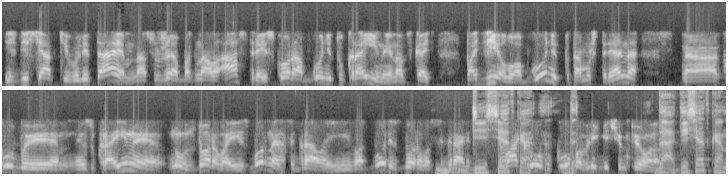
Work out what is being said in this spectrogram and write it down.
из десятки вылетаем, нас уже обогнала Австрия и скоро обгонит Украина. И, надо сказать, по делу обгонит, потому что реально клубы из Украины, ну, здорово и сборная сыграла, и в отборе здорово сыграли. Десятка- Два клуба, клуба да- в Лиге чемпионов. Да, десятка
